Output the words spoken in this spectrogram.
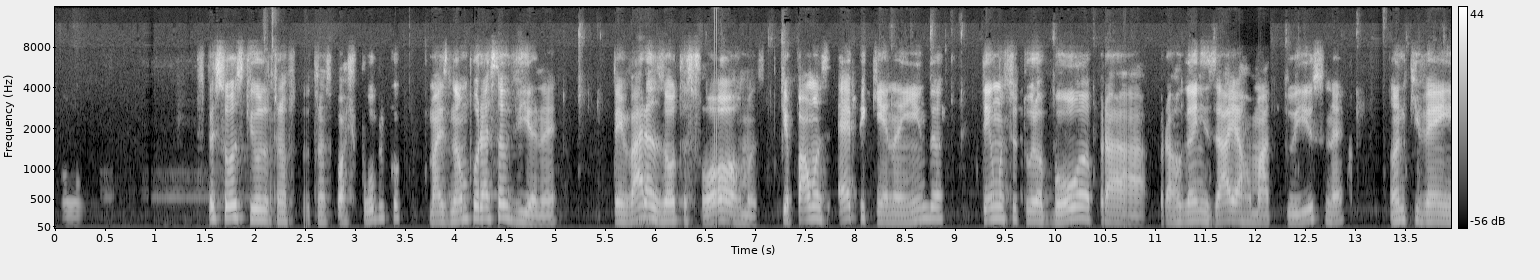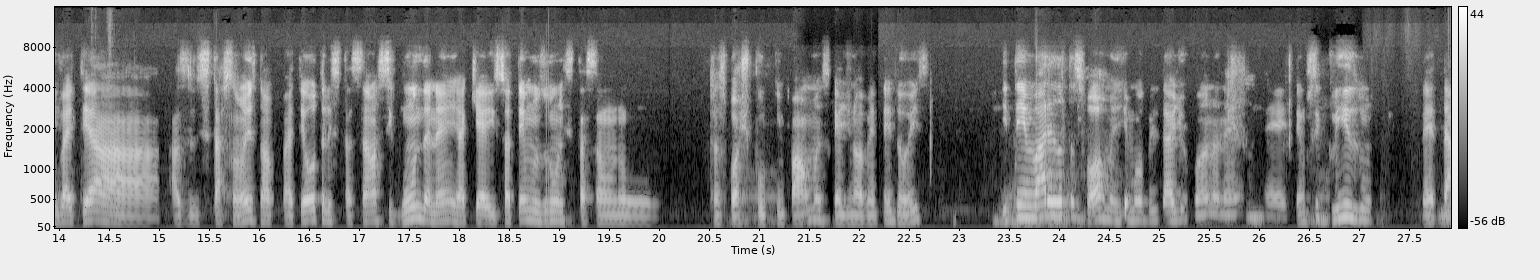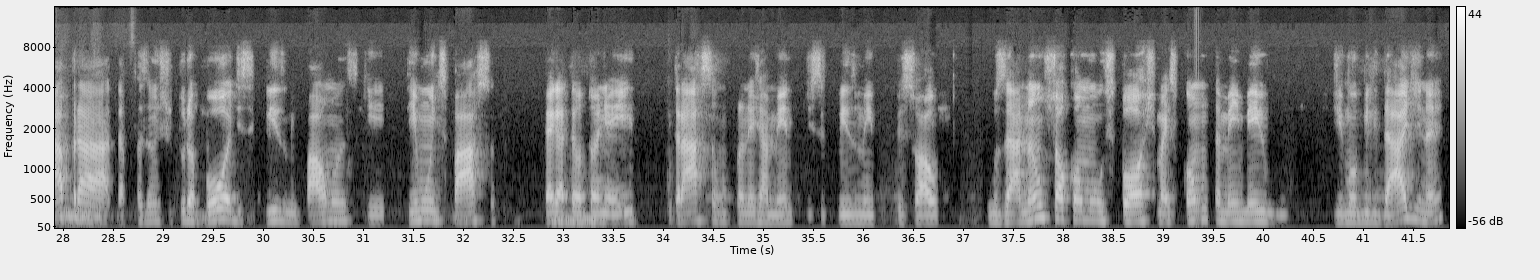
o, as pessoas que usam o, trans, o transporte público, mas não por essa via, né? tem várias outras formas, porque Palmas é pequena ainda, tem uma estrutura boa para organizar e arrumar tudo isso, né? Ano que vem vai ter a, as licitações, vai ter outra licitação, a segunda, né? Já que só temos uma licitação no transporte público em Palmas, que é de 92. E tem várias outras formas de mobilidade urbana, né? É, tem o ciclismo, né? Dá para fazer uma estrutura boa de ciclismo em Palmas, que tem muito espaço. Pega até o Tony aí, traça um planejamento de ciclismo para o pessoal usar não só como esporte, mas como também meio de mobilidade, né?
